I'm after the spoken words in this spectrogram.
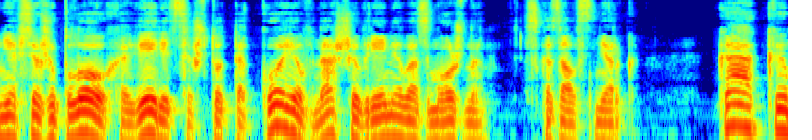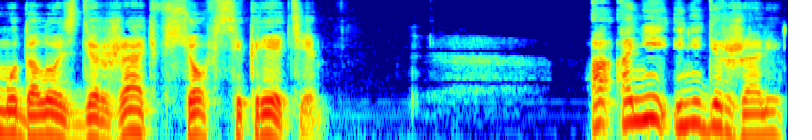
Мне все же плохо верится, что такое в наше время возможно, сказал Снерк. Как им удалось держать все в секрете? А они и не держали.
